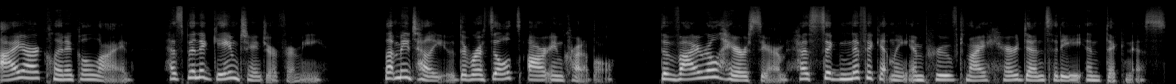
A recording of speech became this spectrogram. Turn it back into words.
IR Clinical line has been a game changer for me. Let me tell you, the results are incredible. The viral hair serum has significantly improved my hair density and thickness.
